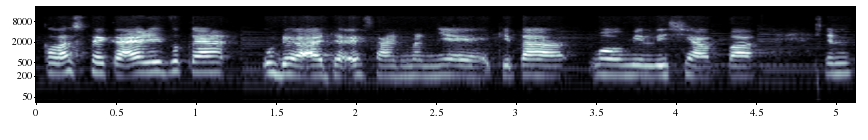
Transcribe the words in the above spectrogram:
kelas PKN itu kan udah ada assignmentnya ya, kita mau milih siapa. Dan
